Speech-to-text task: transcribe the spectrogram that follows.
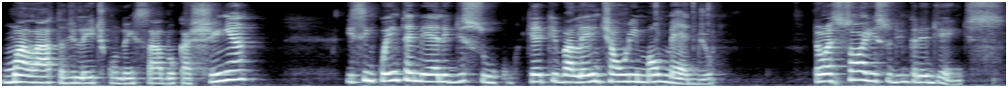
Uma lata de leite condensado ou caixinha e 50 ml de suco, que é equivalente a um limão médio. Então, é só isso de ingredientes.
